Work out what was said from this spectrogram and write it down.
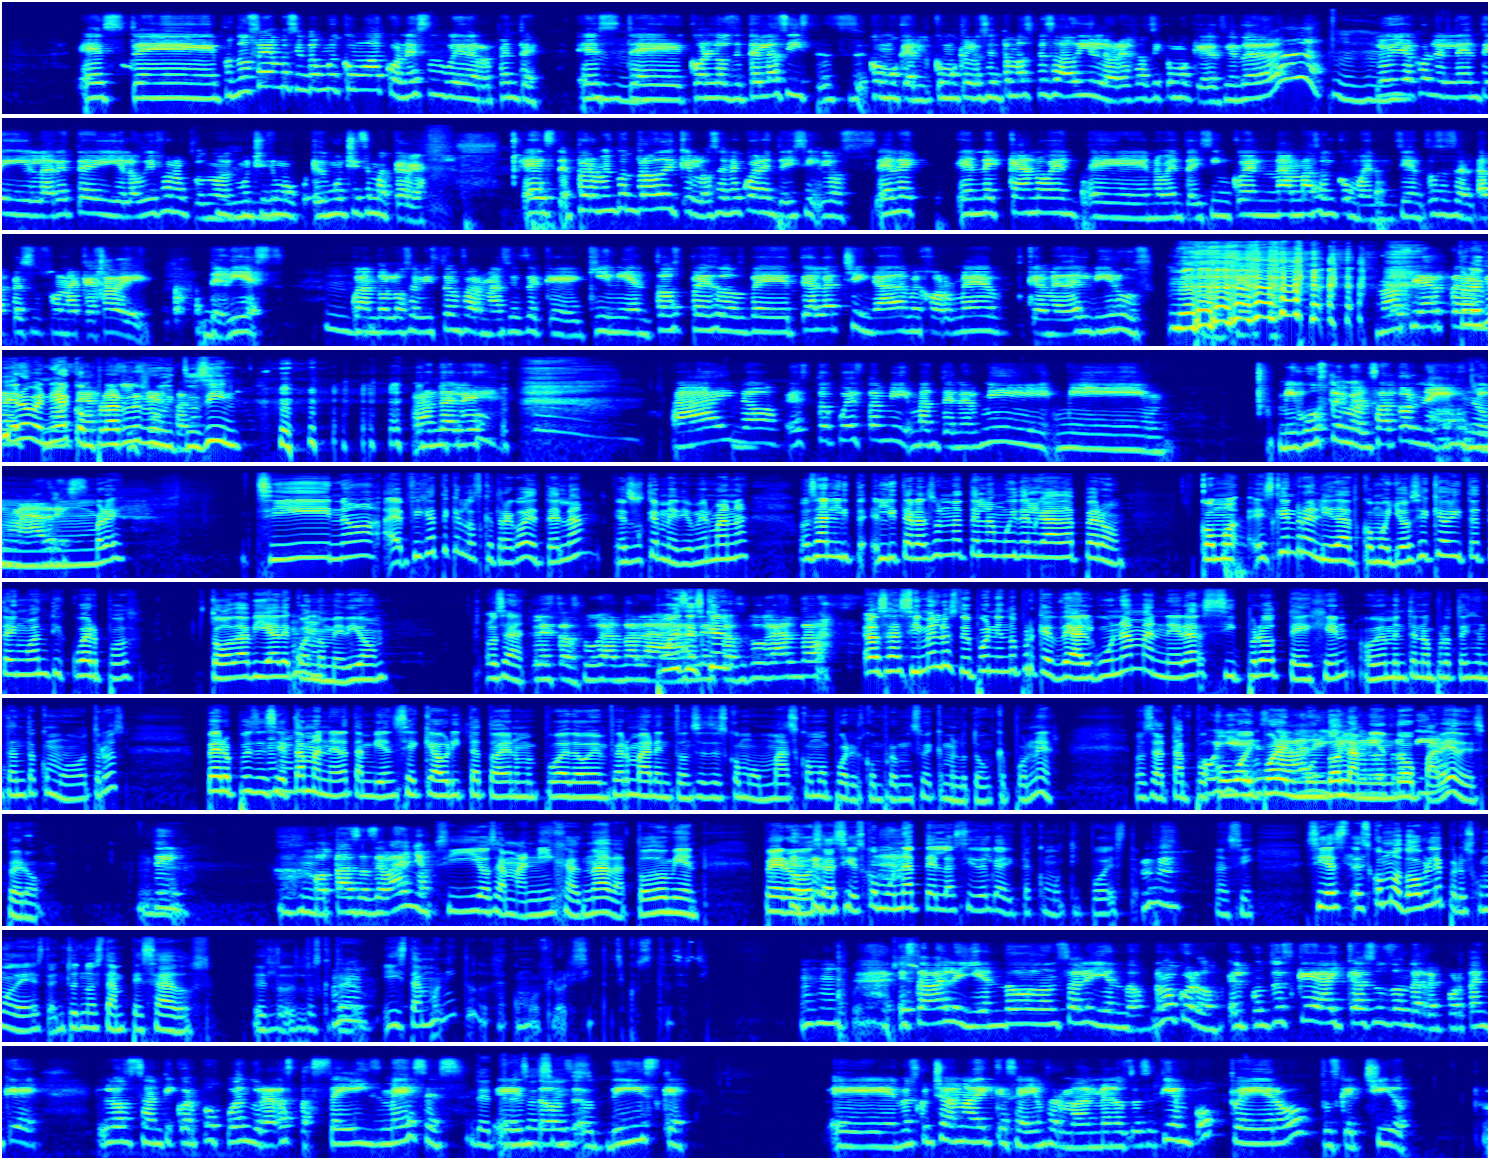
Este, pues no sé, me siento muy cómoda con estos, güey, de repente. Este, con los de tela así, como que, como que lo siento más pesado y la oreja así como que haciendo, ¡ah! Luego ya con el lente y el arete y el audífono, pues no, es muchísimo, es muchísima carga. Este, pero me he encontrado de que los N45, los N, NK95 en Amazon como en 160 pesos una caja de, de 10 Cuando los he visto en farmacias de que 500 pesos, vete a la chingada, mejor me, que me dé el virus. No es cierto. Prefiero no es- venir no a cierto, comprarle. Robitussin. Ándale. Ay, no, esto cuesta mi, mantener mi, mi, mi gusto y mi olfato, ne, No, ni madres. hombre. Sí, no, eh, fíjate que los que traigo de tela, esos que me dio mi hermana, o sea, lit- literal son una tela muy delgada, pero como, es que en realidad, como yo sé que ahorita tengo anticuerpos, todavía de cuando me dio, o sea, Le estás jugando a la, Pues es le que- estás jugando. o sea, sí me lo estoy poniendo porque de alguna manera sí protegen, obviamente no protegen tanto como otros, pero pues de cierta manera también sé que ahorita todavía no me puedo enfermar, entonces es como más como por el compromiso de que me lo tengo que poner. O sea, tampoco Oye, voy por el mundo el lamiendo paredes, pero... Sí. O tazas de baño. Sí, o sea, manijas, nada, todo bien. Pero, o sea, sí es como una tela así delgadita como tipo esta, pues, así. Sí, es, es como doble, pero es como de esta, entonces no están pesados. Es lo- los que traigo. Y están bonitos, o sea, como florecitas y cositas así. Estaba leyendo, ¿dónde estaba leyendo? No me acuerdo. El punto es que hay casos donde reportan que los anticuerpos pueden durar hasta seis meses. De tres a Entonces, seis. disque. Eh, no he escuchado a nadie que se haya enfermado en menos de ese tiempo, pero pues qué chido.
